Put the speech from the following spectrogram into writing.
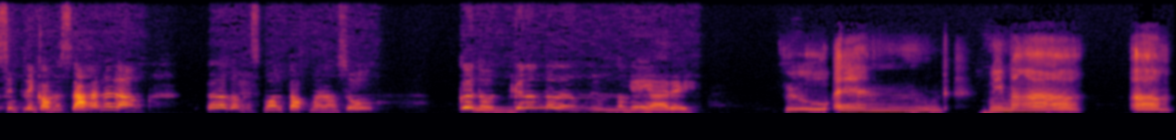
simpleng kamustahan na lang, talagang small talk na lang. So, Gano'n, gano'n na lang yung nangyayari. True, and may mga, um,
